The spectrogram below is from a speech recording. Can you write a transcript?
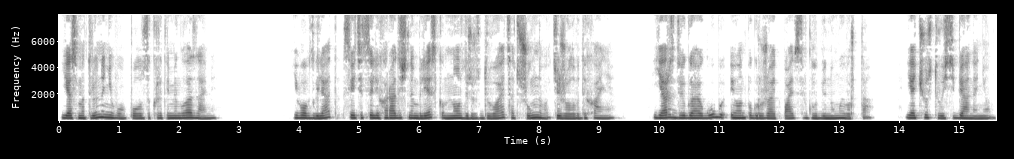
Я смотрю на него полузакрытыми глазами. Его взгляд светится лихорадочным блеском, ноздри раздуваются от шумного, тяжелого дыхания. Я раздвигаю губы, и он погружает пальцы в глубину моего рта. Я чувствую себя на нем.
